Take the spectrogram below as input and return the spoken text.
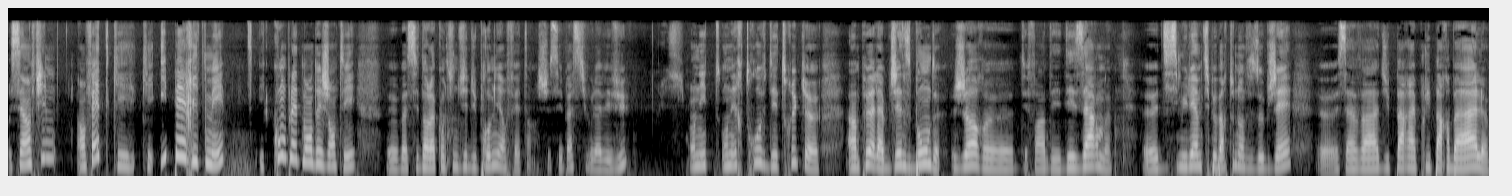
c'est un film en fait qui est, qui est hyper rythmé et complètement déjanté. Euh, bah, c'est dans la continuité du premier en fait. hein. Je sais pas si vous l'avez vu. On y, on y retrouve des trucs euh, un peu à la James Bond, genre euh, des, des, des armes euh, dissimulées un petit peu partout dans des objets. Euh, ça va du parapluie par balle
